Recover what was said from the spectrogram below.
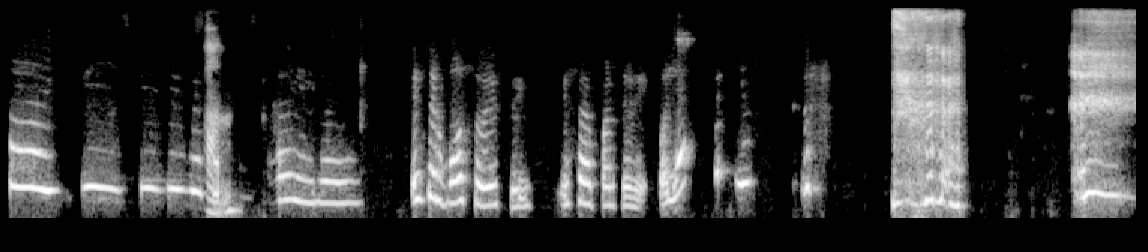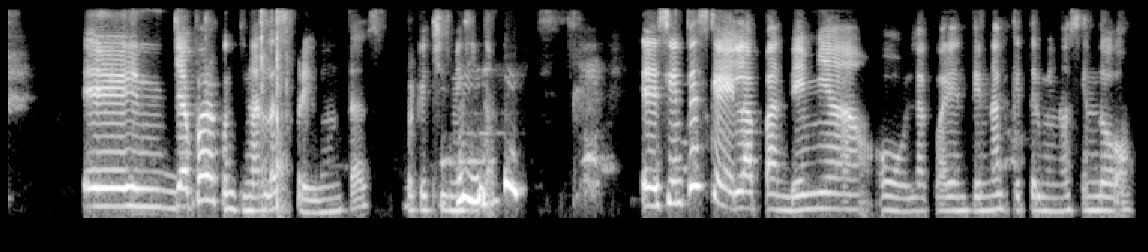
ay, sí, sí, sí, sí. Son. Ay, no. Ese hermoso ese, esa parte de hola. ya para continuar las preguntas, porque chismecito. Eh, ¿Sientes que la pandemia o la cuarentena que terminó siendo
